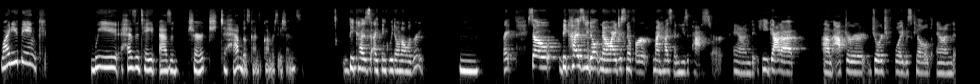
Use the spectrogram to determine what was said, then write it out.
Why do you think we hesitate as a church to have those kinds of conversations? Because I think we don't all agree. Mm. Right. So, because you don't know, I just know for my husband, he's a pastor, and he got up um, after George Floyd was killed and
